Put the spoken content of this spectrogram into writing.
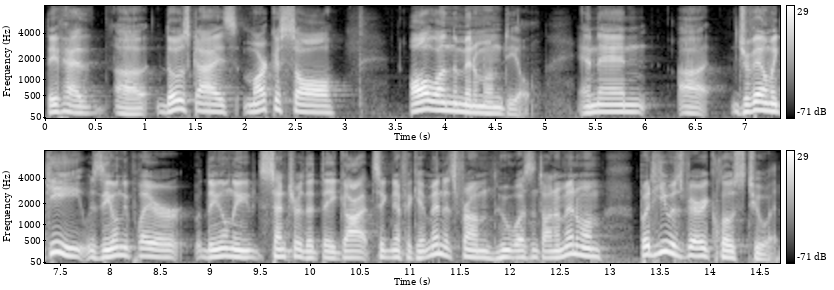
They've had uh, those guys, Marcus Gasol, all on the minimum deal. And then uh, JaVale McGee was the only player, the only center that they got significant minutes from who wasn't on a minimum, but he was very close to it.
